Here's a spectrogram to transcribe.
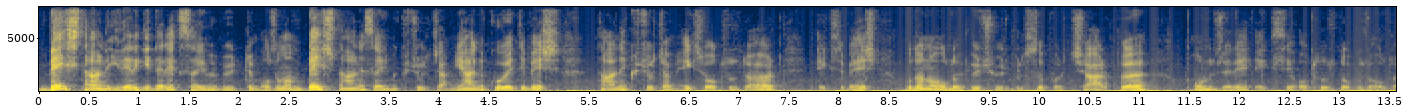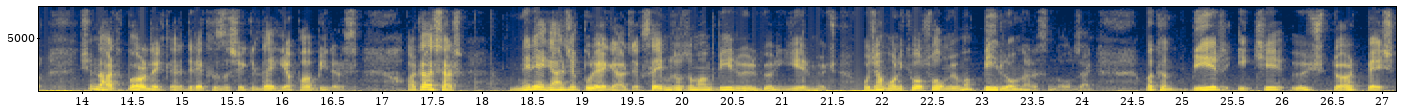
5 tane ileri giderek sayımı büyüttüm. O zaman 5 tane sayımı küçülteceğim. Yani kuvveti 5 tane küçülteceğim. Eksi 34, eksi 5. Bu da ne oldu? 3,0 çarpı 10 üzeri eksi 39 oldu. Şimdi artık bu örnekleri direkt hızlı şekilde yapabiliriz. Arkadaşlar nereye gelecek? Buraya gelecek. Sayımız o zaman 1,23. Hocam 12 olsa olmuyor mu? 1 ile 10 arasında olacak. Bakın 1, 2, 3, 4, 5.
